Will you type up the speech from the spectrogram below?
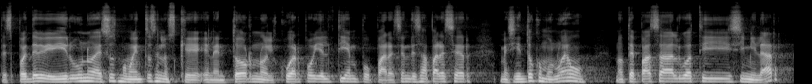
después de vivir uno de esos momentos en los que el entorno, el cuerpo y el tiempo parecen desaparecer, me siento como nuevo. ¿No te pasa algo a ti similar?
